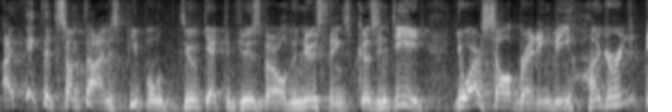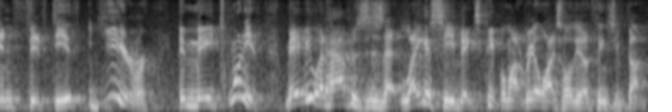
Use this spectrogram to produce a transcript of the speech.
I think that sometimes people do get confused about all the news things because indeed you are celebrating the 150th year in May 20th. Maybe what happens is that legacy makes people not realize all the other things you've done.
